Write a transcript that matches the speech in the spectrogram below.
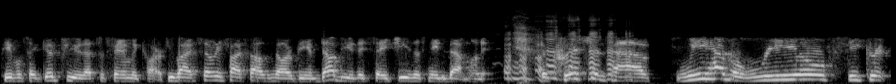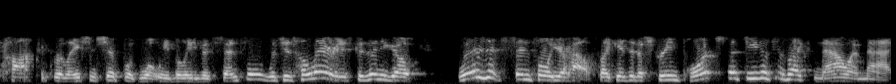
people say, good for you, that's a family car. If you buy a $75,000 BMW, they say, Jesus needed that money. the Christians have, we have a real secret toxic relationship with what we believe is sinful, which is hilarious because then you go, where is it sinful your house? Like, is it a screen porch that Jesus is like, now I'm at?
